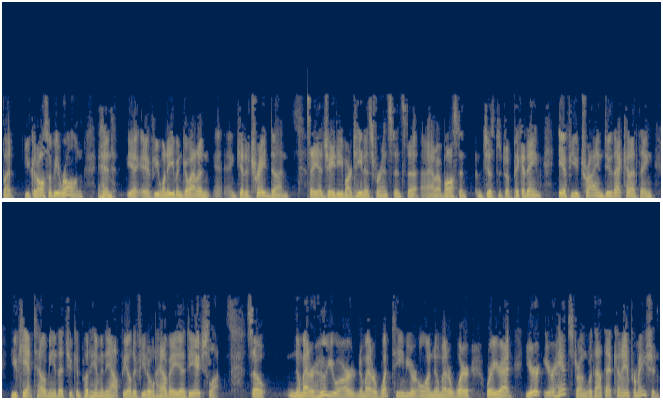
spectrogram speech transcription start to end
but you could also be wrong. And if you want to even go out and, and get a trade done, say a JD Martinez, for instance, to, out of Boston, just to, to pick a name. If you try and do that kind of thing, you can't tell me that you can put him in the outfield if you don't have a, a DH slot. So no matter who you are, no matter what team you're on, no matter where where you're at, you're you're hamstrung without that kind of information.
